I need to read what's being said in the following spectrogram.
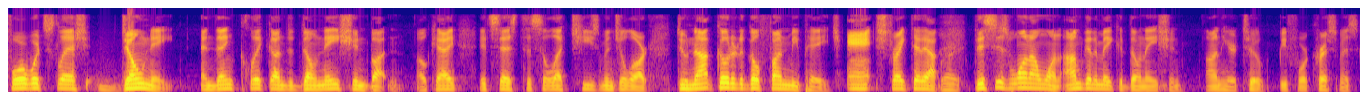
forward slash donate and then click on the donation button. Okay, it says to select Cheeseman Gillard. Do not go to the GoFundMe page. Eh, strike that out. Right. This is one on one. I'm going to make a donation on here too before Christmas.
